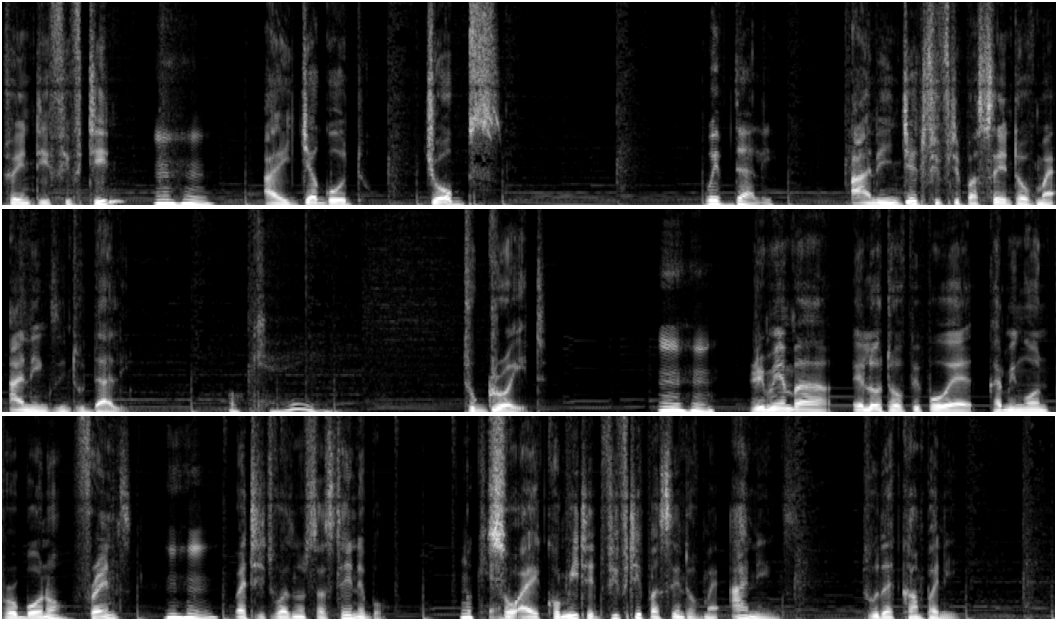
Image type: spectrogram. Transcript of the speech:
2015, I juggled jobs With DALI. and inject 50% of my earnings into Dali Okay. to grow it. Mhm. Remember, a lot of people were coming on pro bono, friends, but it was not sustainable. Okay. So I committed 50% of my earnings to the company.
